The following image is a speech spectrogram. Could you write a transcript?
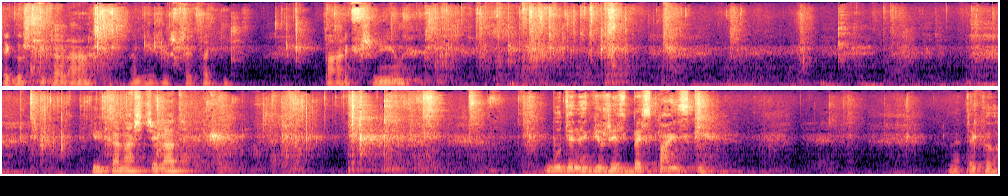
tego szpitala. Tam jest jeszcze taki park przy nim. Kilkanaście lat budynek już jest bezpański. Dlatego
